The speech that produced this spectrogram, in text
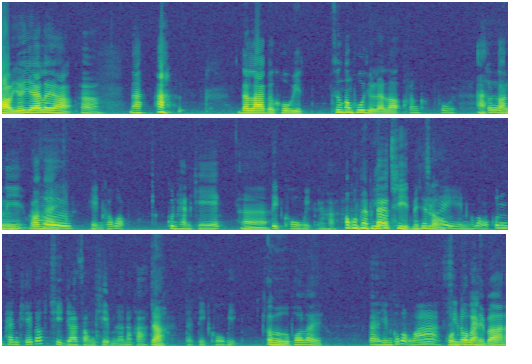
ข่าวเยอะแยะเลยอะค่ะนะอะดารากับโควิด ซึ่งต้องพูดอยู่แล้วล่ะต้องพูดอะเตอนนี้ก็ว่าไงคือเห็นเขาบอก คุณแพนเค้กอ่าติดโควิดนะคะเอาคุณแพนเพียแต่ก็ฉีดไม่ใช่เหรอ ใช่ เห็นเขาบอกว่าคุณแพนเค้กก็ฉีดยาสองเข็มแล้วนะคะ จ้ะ แต่ติดโควิด เออ เพราะอะไร แต่เห็นเขาบอกว่าคนซีโนเข้าแวมาคในบ้าน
